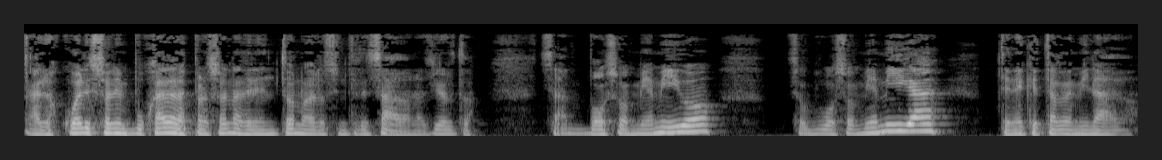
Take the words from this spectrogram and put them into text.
a los cuales son empujadas las personas del entorno de los interesados, ¿no es cierto? O sea, vos sos mi amigo, vos sos mi amiga, tenés que estar de mi lado.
